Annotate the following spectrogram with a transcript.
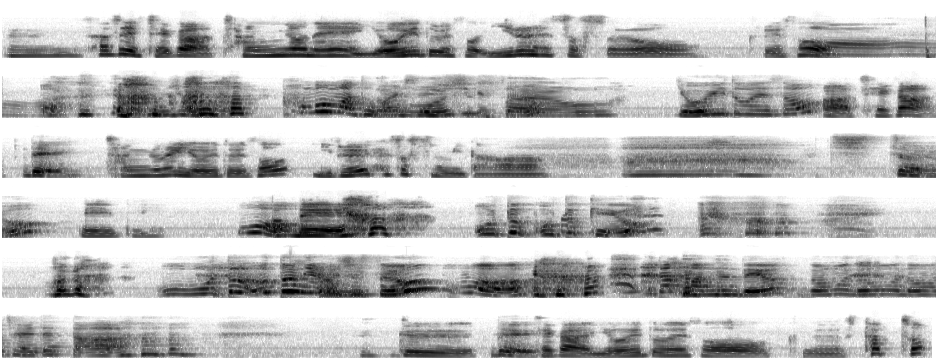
그 사실 제가 작년에 여의도에서 일을 했었어요. 그래서 와, 잠시만요. 한 번만 더 말씀해 주시겠어요? 여의도에서? 아 제가 네. 작년에 여의도에서 일을 했었습니다. 아, 진짜요? 네네. 우와. 네. 어떠, 어떡해요? 뭐가? 어, 어떤, 어떤 일 하셨어요? 우와. 딱 맞는데요? 너무, 너무, 너무 잘 됐다. 그 네. 제가 여의도에서 그 스타트업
